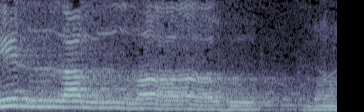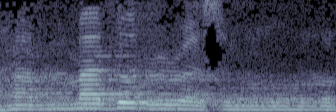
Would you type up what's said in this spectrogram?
إلا الله محمد رسول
